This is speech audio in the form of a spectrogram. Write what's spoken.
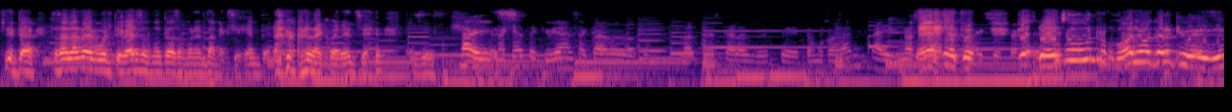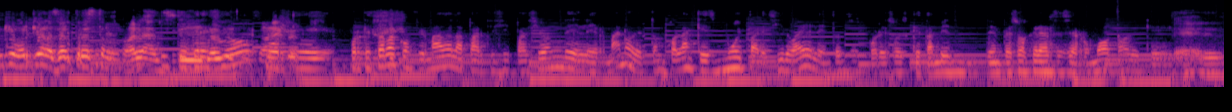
si te, estás hablando de multiversos, no te vas a poner tan exigente, ¿no? Con la coherencia. Entonces, no, imagínate que hubieran sacado las tres caras de este Tom Holland. Ay, no sé. de, de, hecho, hubo un rumor, yo me acuerdo que me decía un rumor que iban a ser tres Tom Holland. Sí, que creció porque, porque estaba confirmada la participación del hermano de Tom Holland, que es muy parecido a él. Entonces, por eso es que también empezó a crearse ese rumor, ¿no? De que. Eh,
